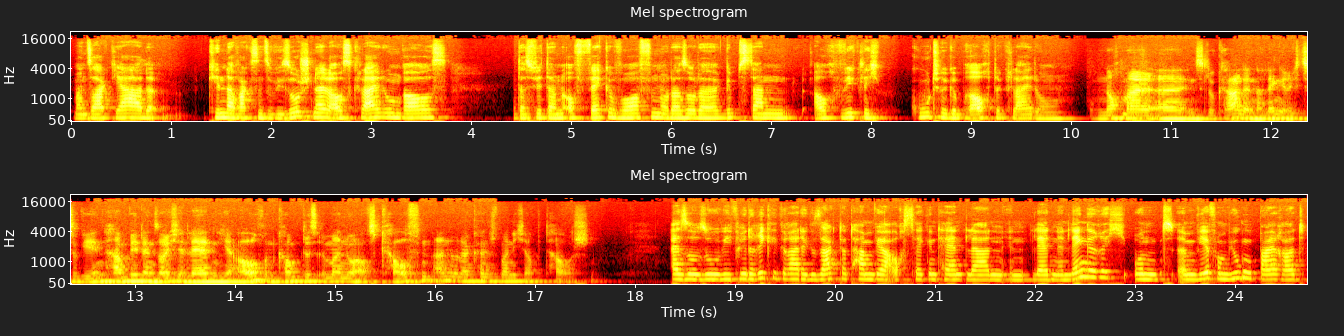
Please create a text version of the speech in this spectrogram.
man sagt, ja, da, Kinder wachsen sowieso schnell aus Kleidung raus. Das wird dann oft weggeworfen oder so. Da gibt es dann auch wirklich gute, gebrauchte Kleidung. Um nochmal äh, ins Lokale nach Längerich zu gehen, haben wir denn solche Läden hier auch und kommt es immer nur aufs Kaufen an oder könnte man nicht auch tauschen? Also so wie Friederike gerade gesagt hat, haben wir auch Secondhand-Läden in, Läden in Längerich und ähm, wir vom Jugendbeirat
